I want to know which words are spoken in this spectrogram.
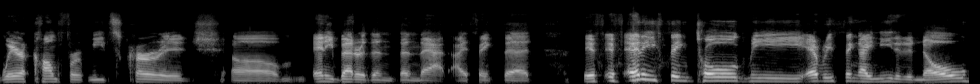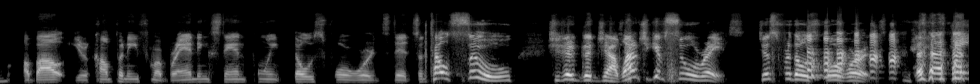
where comfort meets courage um, any better than than that i think that if if anything told me everything I needed to know about your company from a branding standpoint, those four words did. So tell Sue she did a good job. Why don't you give Sue a raise just for those four words? hey,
